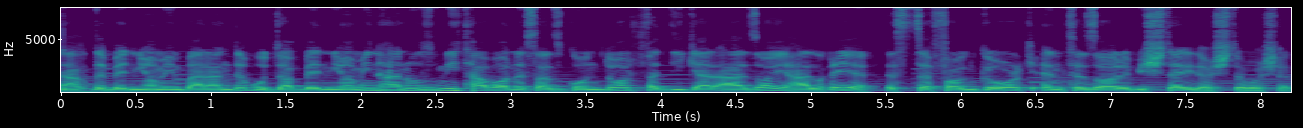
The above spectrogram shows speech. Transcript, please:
نقد بنیامین برنده بود و بنیامین هنوز می توانست از گوندولف و دیگر اعضای حلقه استفان گورک انتظار بیشتری داشته باشد.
